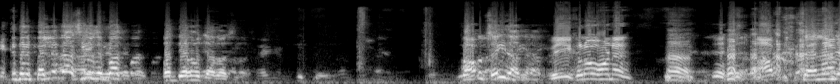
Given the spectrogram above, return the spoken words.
ਇੱਕ ਦਿਨ ਪਹਿਲੇ ਦਾ ਸੀ ਉਹਦੇ ਬਾਅਦ ਬੰਦਿਆਂ ਨਾਲੋਂ ਜ਼ਿਆਦਾ ਸੀ। ਮੈਂ ਤਾਂ ਸਹੀ ਦੱਸਦਾ। ਵੇਖ ਲਓ ਹੁਣ। ਆਪ ਚੈਲੰਜ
